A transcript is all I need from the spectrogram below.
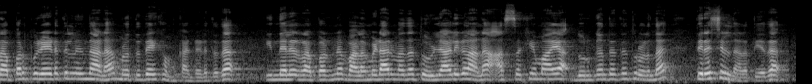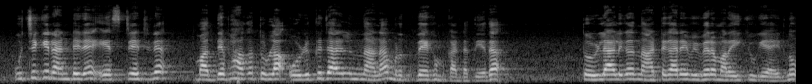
റബ്ബർ പുരയിടത്തിൽ നിന്നാണ് മൃതദേഹം കണ്ടെടുത്തത്. ഇന്നലെ റബ്ബറിന് വളമിടാൻ വന്ന തൊഴിലാളികളാണ് അസഹ്യമായ ദുർഗന്ധത്തെ തുടർന്ന് തിരച്ചിൽ നടത്തിയത്. ഉച്ചയ്ക്ക് രണ്ടിന് എസ്റ്റേറ്റിന് മധ്യഭാഗത്തുള്ള ഒഴുക്കുചാലിൽ നിന്നാണ് മൃതദേഹം കണ്ടെത്തിയത്. തൊഴിലാളികൾ നാട്ടുകാരെ വിവരം അറിയിക്കുകയായിരുന്നു.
